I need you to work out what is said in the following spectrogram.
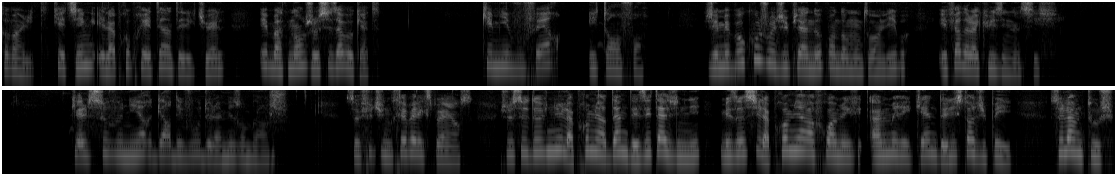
88, marketing et la propriété intellectuelle, et maintenant je suis avocate. Qu'aimiez-vous faire étant enfant? J'aimais beaucoup jouer du piano pendant mon temps libre et faire de la cuisine aussi. Quels souvenirs gardez-vous de la Maison Blanche? Ce fut une très belle expérience. Je suis devenue la première dame des États-Unis, mais aussi la première afro-américaine de l'histoire du pays. Cela me touche.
